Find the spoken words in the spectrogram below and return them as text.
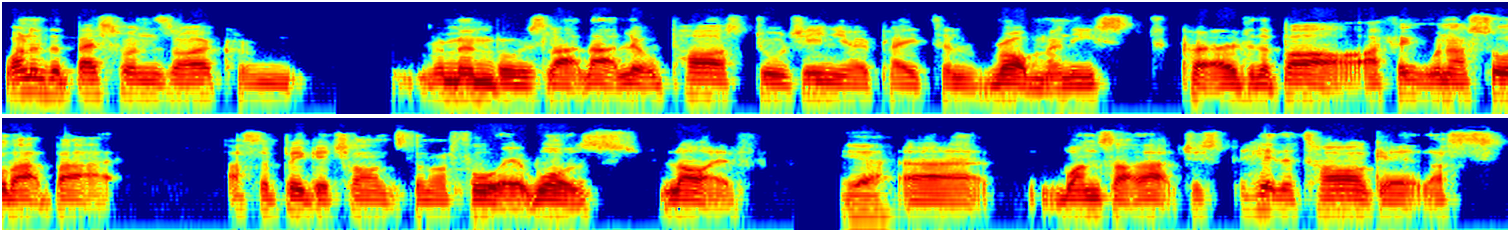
one of the best ones I can remember was like that little pass Jorginho played to Rom and he put over the bar. I think when I saw that back, that's a bigger chance than I thought it was live. yeah, Uh, ones like that just hit the target. That's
